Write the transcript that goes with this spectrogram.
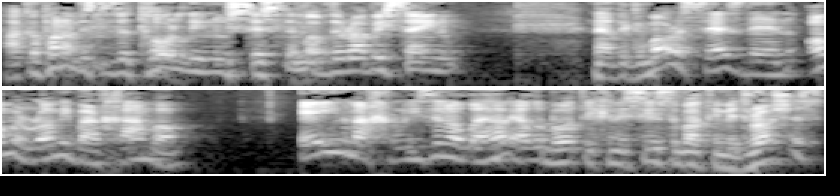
Akapanah, this is a totally new system of the Rabbi saying. Now the Gemara says then, Omer Rami Bar Chama, Ein machrizin aleha elabot knesses about the midrashes,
